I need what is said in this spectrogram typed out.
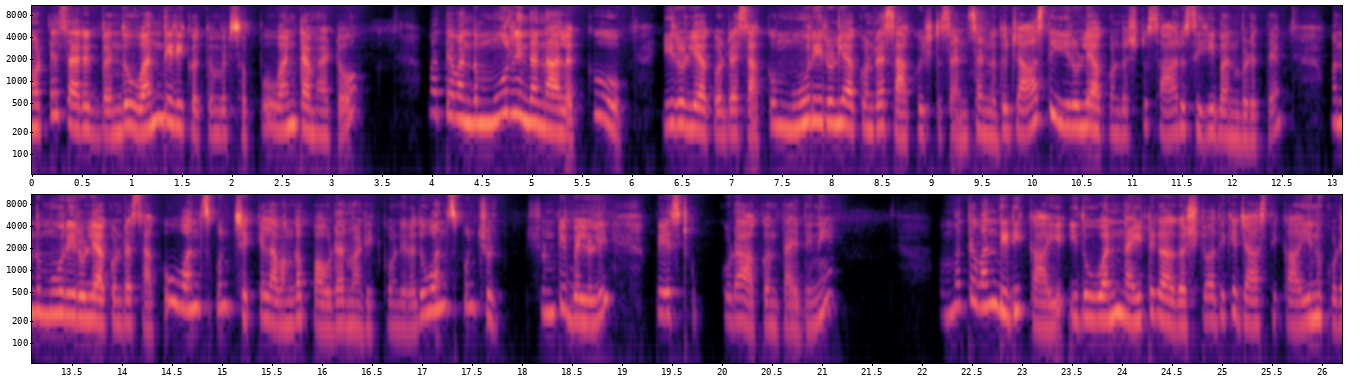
ಮೊಟ್ಟೆ ಸಾರಿಗೆ ಬಂದು ಒಂದು ಇಡೀ ಕೊತ್ತಂಬರಿ ಸೊಪ್ಪು, ಒಂದು ಟೊಮ್ಯಾಟೊ, ಮತ್ತು ಒಂದು ಮೂರರಿಂದ ನಾಲ್ಕು ಈರುಳ್ಳಿ ಹಾಕ್ಕೊಂಡ್ರೆ ಸಾಕು, ಮೂರು ಈರುಳ್ಳಿ ಹಾಕ್ಕೊಂಡ್ರೆ ಸಾಕು. ಇಷ್ಟು ಸಣ್ಣ ಸಣ್ಣದು. ಜಾಸ್ತಿ ಈರುಳ್ಳಿ ಹಾಕ್ಕೊಂಡಷ್ಟು ಸಾರು ಸಿಹಿ ಬಂದುಬಿಡುತ್ತೆ. ಒಂದು ಮೂರು ಈರುಳ್ಳಿ ಹಾಕ್ಕೊಂಡ್ರೆ ಸಾಕು. ಒಂದು ಸ್ಪೂನ್ ಚಕ್ಕೆ ಲವಂಗ ಪೌಡರ್ ಮಾಡಿಟ್ಕೊಂಡಿರೋದು. ಒಂದು ಸ್ಪೂನ್ ಶುಂಠಿ ಬೆಳ್ಳುಳ್ಳಿ ಪೇಸ್ಟ್ ಕೂಡ ಹಾಕ್ಕೊತಾ ಇದ್ದೀನಿ. ಮತ್ತು ಒಂದು ಇಡೀ ಕಾಯಿ. ಇದು ಒನ್ ನೈಟ್ಗೆ ಆಗೋಷ್ಟು. ಅದಕ್ಕೆ ಜಾಸ್ತಿ ಕಾಯಿನೂ ಕೂಡ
